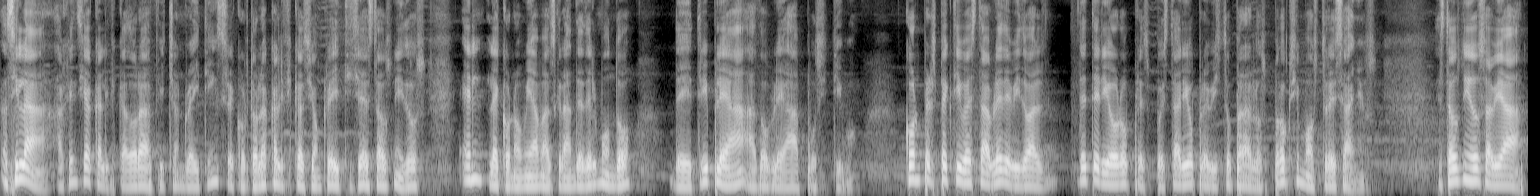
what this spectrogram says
Así la agencia calificadora Fitch Ratings recortó la calificación crediticia de Estados Unidos en la economía más grande del mundo de AAA a AA positivo, con perspectiva estable debido al deterioro presupuestario previsto para los próximos tres años. Estados Unidos había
